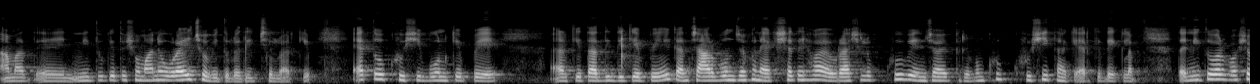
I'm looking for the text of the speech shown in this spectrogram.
আমাদের, নিতুকে তো সমানে ওরাই ছবি তুলে দিচ্ছিল আর কি। এত খুশি বোনকে পেয়ে। আর কি তার দিদিকে পেয়ে। কারণ চার বোন যখন একসাথে হয়, ওরা আসলে খুব এনজয় করে এবং খুব খুশি থাকে আর কি দেখলাম। তা নিতু আবার বসে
